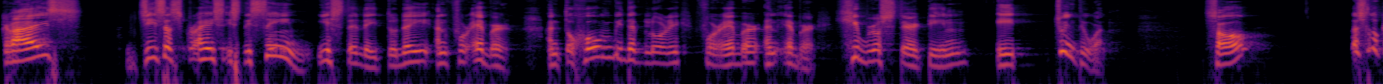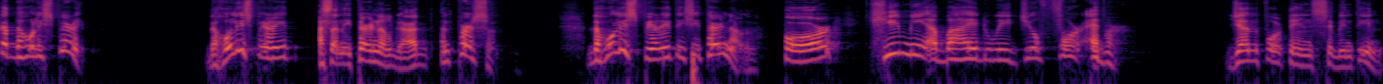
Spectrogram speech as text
Christ, Jesus Christ is the same yesterday, today, and forever. And to whom be the glory forever and ever. Hebrews 13, 8, 21. So, let's look at the Holy Spirit the Holy Spirit as an eternal God and person. The Holy Spirit is eternal, for He may abide with you forever. John 14, 17.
